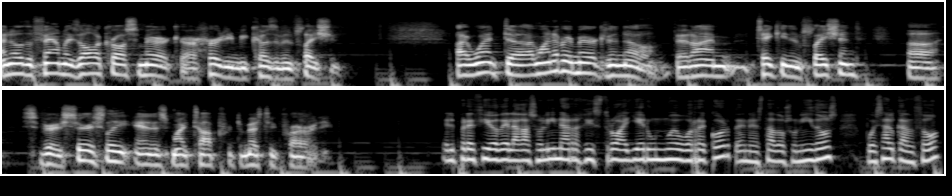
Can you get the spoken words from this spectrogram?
I know the families all across America are hurting because of inflation. I want, uh, I want every American to know that I'm taking inflation uh, very seriously and it's my top domestic priority. El precio de la gasolina registró ayer un nuevo récord en Estados Unidos, pues alcanzó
